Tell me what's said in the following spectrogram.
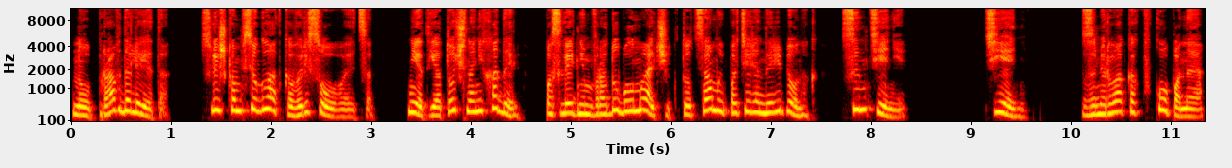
Но правда ли это? Слишком все гладко вырисовывается. Нет, я точно не Хадель. Последним в роду был мальчик, тот самый потерянный ребенок, сын тени. Тень. Замерла как вкопанная,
